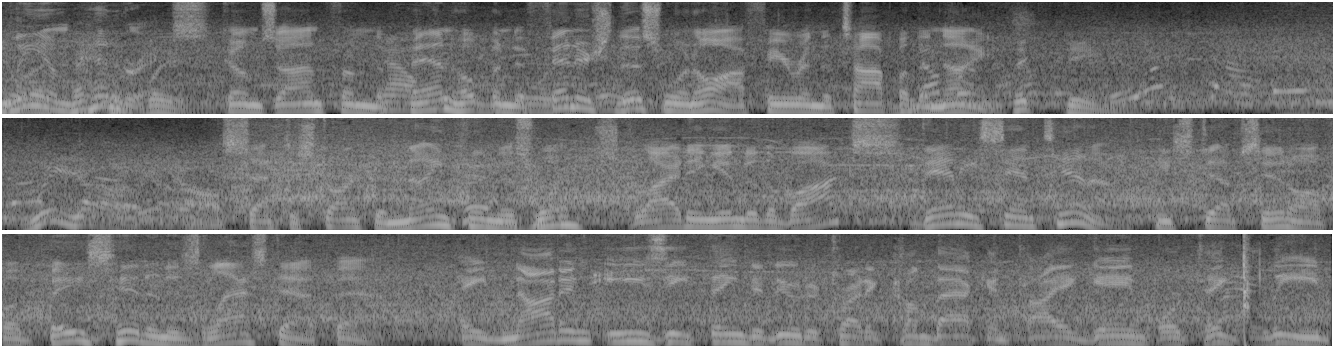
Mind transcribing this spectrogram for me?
Liam Hendriks comes on from the pen, hoping to finish this one off here in the top of the ninth. All set to start the ninth in this one. Striding into the box, Danny Santana. He steps in off a base hit in his last at bat. Hey, not an easy thing to do to try to come back and tie a game or take the lead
